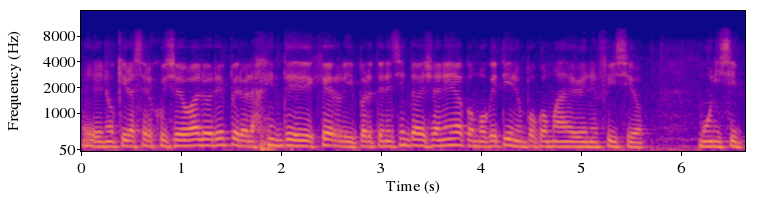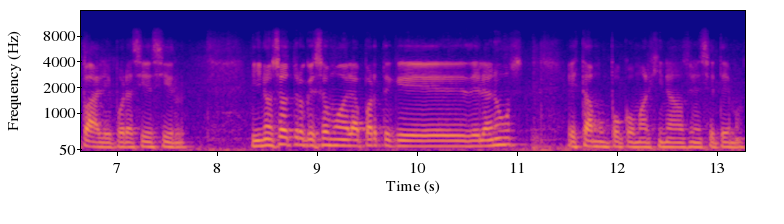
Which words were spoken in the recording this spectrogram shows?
Eh, no quiero hacer juicio de valores, pero la gente de Herley perteneciente a Avellaneda como que tiene un poco más de beneficios municipales, por así decirlo. Y nosotros que somos de la parte que de Lanús, estamos un poco marginados en ese tema.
